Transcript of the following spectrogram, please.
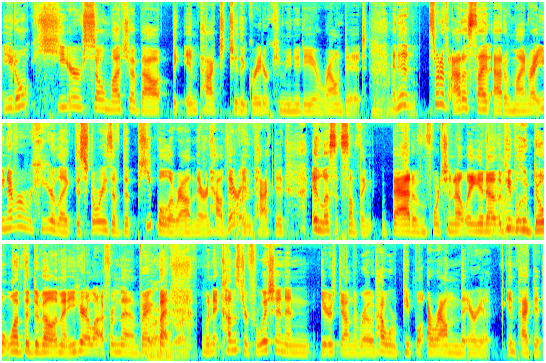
you don't hear so much about the impact to the greater community around it. Mm-hmm. And it sort of out of sight, out of mind, right? You never hear like the stories of the people around there and how they're impacted, unless it's something bad, unfortunately. You know, the people who don't want the development, you hear a lot from them, right? Right, but right. when it comes to fruition and years down the road, how were people around the area impacted?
